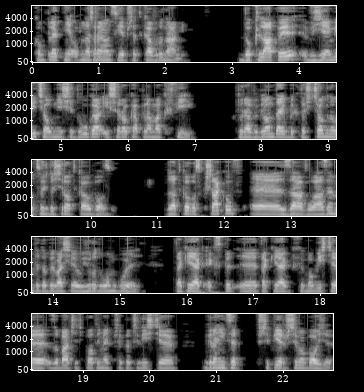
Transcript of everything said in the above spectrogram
kompletnie obnażając je przed kawrunami. Do klapy w ziemi ciągnie się długa i szeroka plama krwi, która wygląda jakby ktoś ciągnął coś do środka obozu. Dodatkowo z krzaków e, za włazem wydobywa się źródło mgły, takie jak, ekspe- e, takie jak mogliście zobaczyć po tym, jak przekroczyliście granicę przy pierwszym obozie.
